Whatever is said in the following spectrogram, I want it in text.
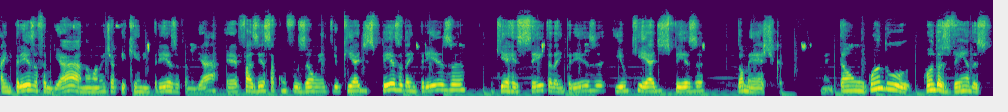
a empresa familiar, normalmente a pequena empresa familiar, é fazer essa confusão entre o que é despesa da empresa, o que é receita da empresa e o que é a despesa doméstica. Né? Então, quando, quando as vendas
